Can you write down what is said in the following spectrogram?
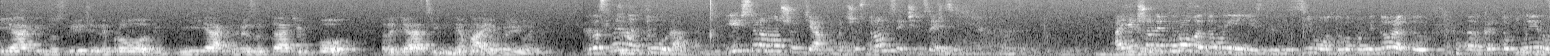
ніяких досліджень не проводив, ніяких результатів по радіації немає в районі. Рослина дура, їй все одно, що втягувати, що стронций чи цезій. А якщо не корова, то ми її з'їмо того помідора, ту е, картоплину,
